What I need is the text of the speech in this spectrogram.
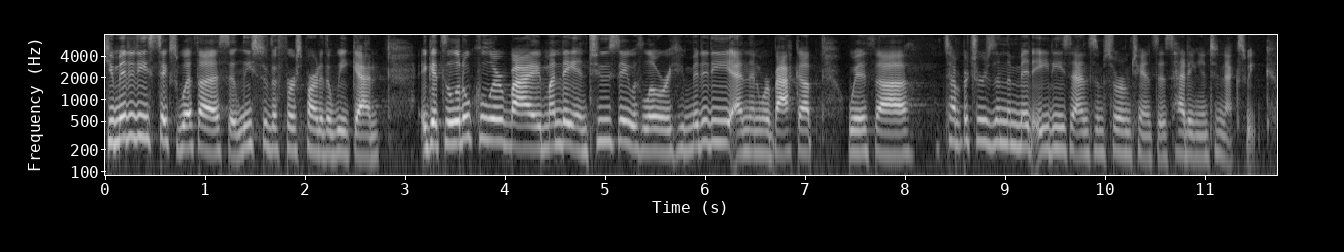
Humidity sticks with us at least through the first part of the weekend. It gets a little cooler by Monday and Tuesday with lower humidity, and then we're back up with uh, temperatures in the mid 80s and some storm chances heading into next week.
